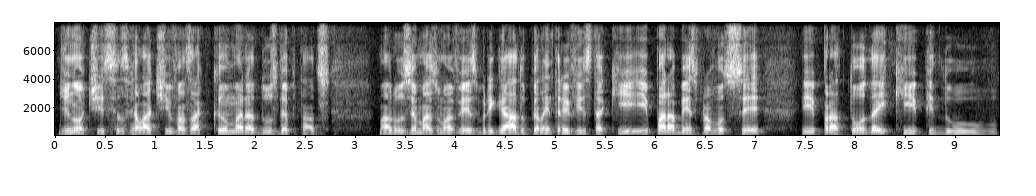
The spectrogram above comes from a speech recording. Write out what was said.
de notícias relativas à Câmara dos Deputados. Maruzia, mais uma vez, obrigado pela entrevista aqui e parabéns para você e para toda a equipe do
